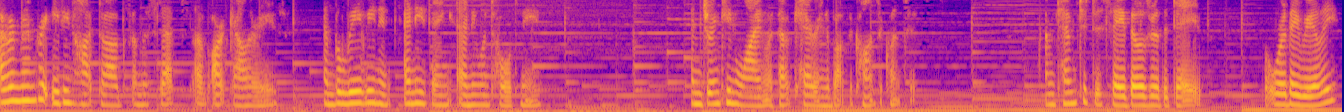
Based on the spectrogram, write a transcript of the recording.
I remember eating hot dogs on the steps of art galleries and believing in anything anyone told me, and drinking wine without caring about the consequences. I'm tempted to say those were the days, but were they really?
